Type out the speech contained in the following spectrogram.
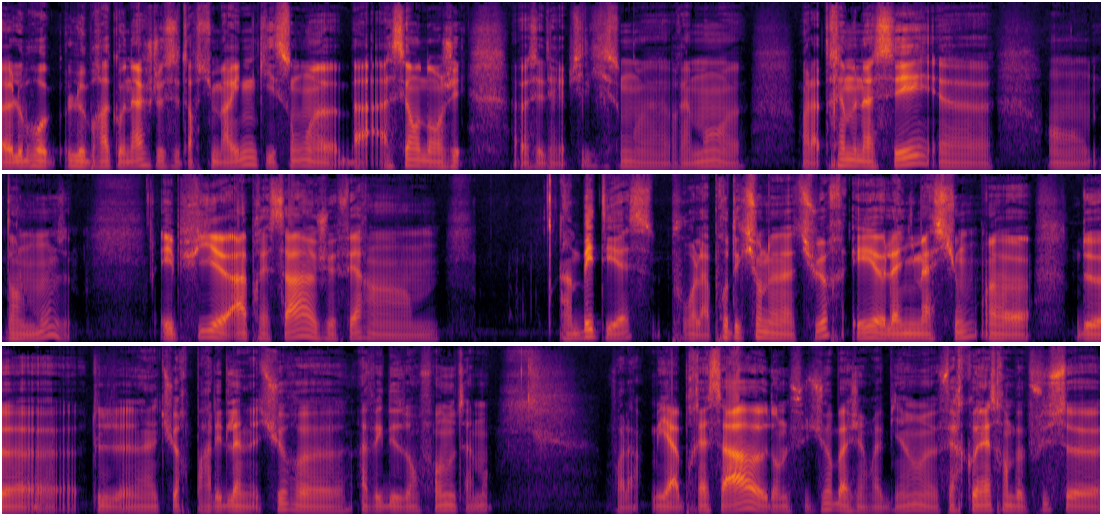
euh, le, braconnage de ces tortues marines qui sont euh, bah, assez en danger. C'est des reptiles qui sont vraiment voilà, très menacés en- dans le monde. Et puis après ça, je vais faire un, BTS pour la protection de la nature et l'animation de, la nature, parler de la nature avec des enfants notamment. Voilà. Et après ça, euh, dans le futur, bah, j'aimerais bien euh, faire connaître un peu plus euh,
